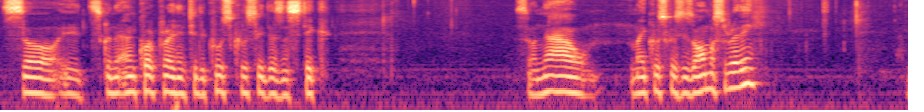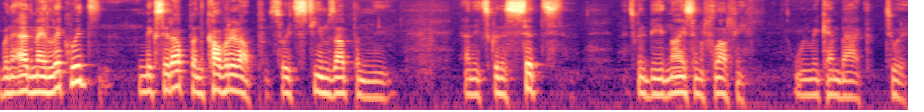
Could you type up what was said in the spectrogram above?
So it's going to incorporate into the couscous so it doesn't stick. So now my couscous is almost ready. I'm going to add my liquid, mix it up and cover it up so it steams up and, and it's going to sit. It's going to be nice and fluffy when we come back to it.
